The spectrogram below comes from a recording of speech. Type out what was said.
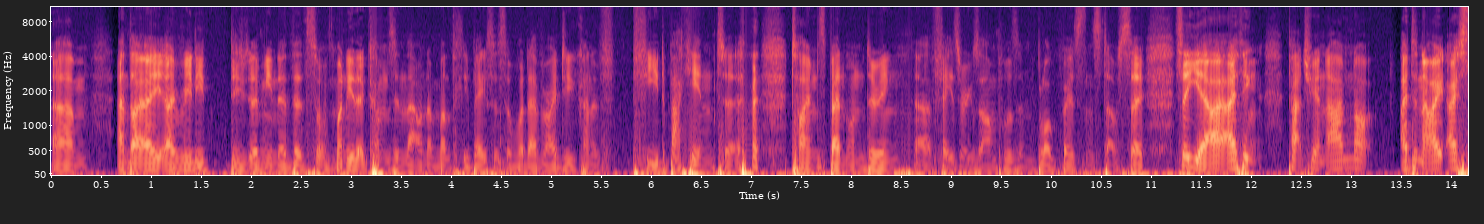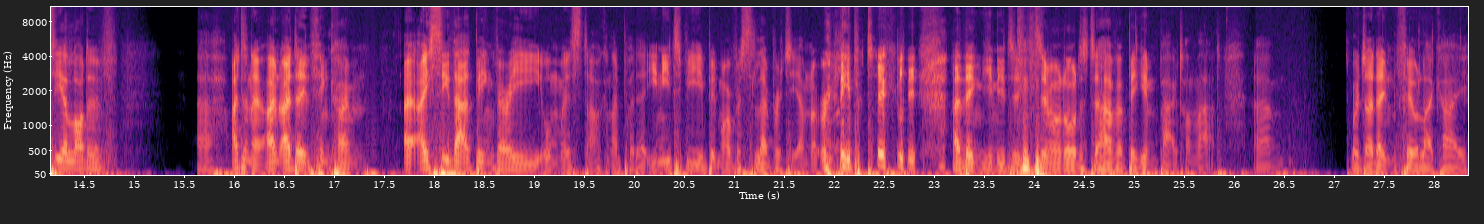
um, and I I really do. I mean, the sort of money that comes in that on a monthly basis or whatever, I do kind of feed back into time spent on doing uh, phaser examples and blog posts and stuff. So so yeah, I, I think Patreon. I'm not. I don't know. I, I see a lot of. Uh, I don't know. I, I don't think I'm. I, I see that as being very almost. How can I put it? You need to be a bit more of a celebrity. I'm not really particularly. I think you need to, to in order to have a big impact on that, um, which I don't feel like I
